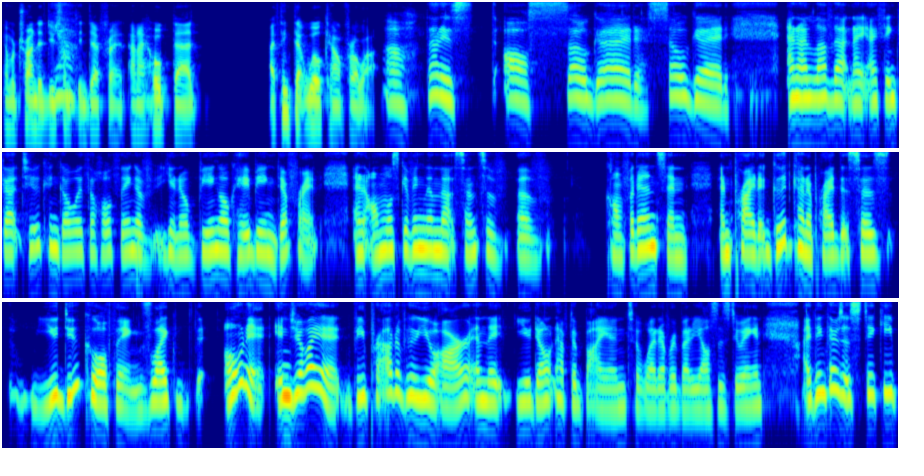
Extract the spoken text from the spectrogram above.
and we're trying to do Yeah. something different. And I hope that, I think that will count for a lot. Oh, that is all so good. So good. And I love that. And I, I think that too can go with the whole thing of, you know, being okay, being different and almost giving them that sense of, of confidence and and pride a good kind of pride that says you do cool things. Like own it. Enjoy it. Be proud of who you are and that you don't have to buy into what everybody else is doing. And i think there's a sticky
